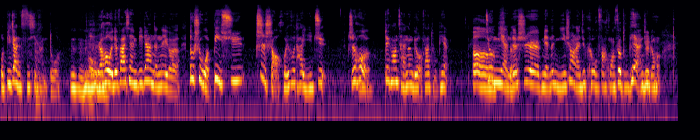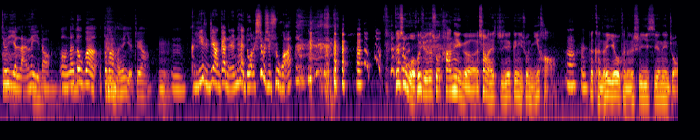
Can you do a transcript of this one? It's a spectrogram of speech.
我 B 站的私信很多，嗯嗯然后我就发现 B 站的那个都是我必须至少回复他一句之后，对方才能给我发图片，嗯，就免的。的是免得你一上来就给我发黄色图片这种，就也拦了一道。哦，那豆瓣豆瓣好像也这样，嗯，嗯，肯定是这样干的人太多了，是不是舒华？但是我会觉得说他那个上来直接跟你说你好，嗯，那可能也有可能是一些那种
